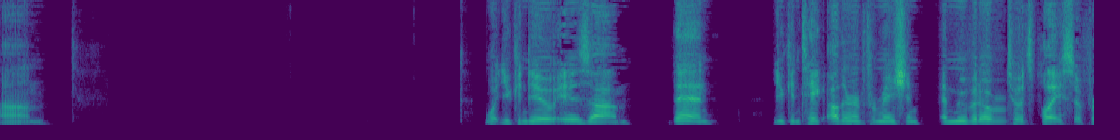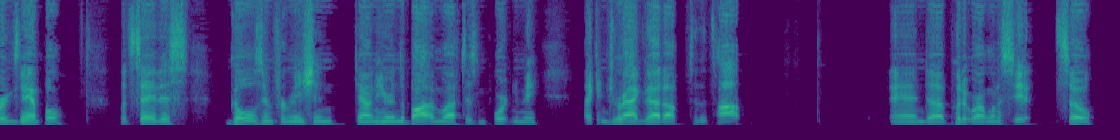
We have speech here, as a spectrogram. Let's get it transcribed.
Um, what you can do is um, then you can take other information and move it over to its place. So for example, let's say this goals information down here in the bottom left is important to me. I can drag that up to the top and uh, put it where I want to see it. So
